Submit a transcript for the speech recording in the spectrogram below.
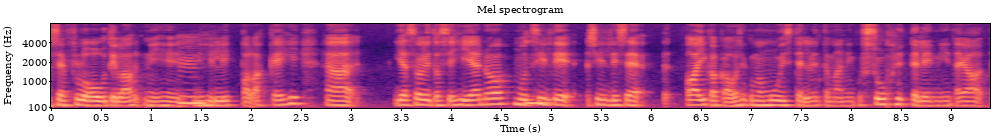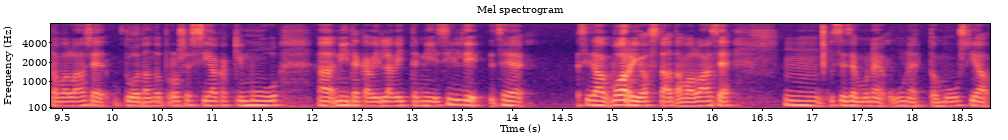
se floatilla niihin, mm. niihin lippalakkeihin. ja se oli tosi hienoa, mutta mm. silti, silti se aikakausi, kun mä muistelin, että mä niinku suunnittelin niitä ja tavallaan se tuotantoprosessi ja kaikki muu, ää, niitä kävin lävitte, niin silti se, sitä varjostaa tavallaan se, mm, se semmoinen unettomuus ja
